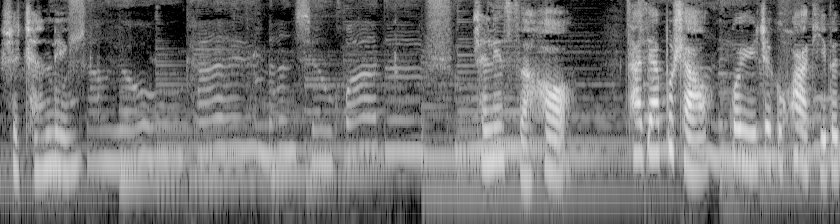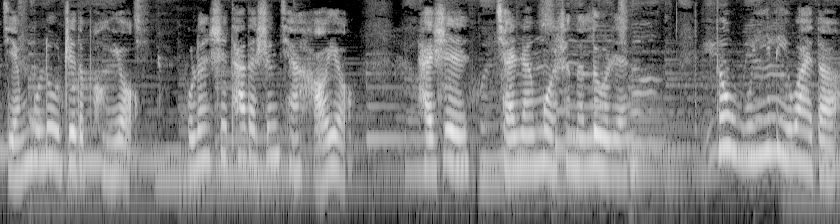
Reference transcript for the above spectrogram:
是陈琳。陈琳死后，参加不少关于这个话题的节目录制的朋友，无论是他的生前好友，还是全然陌生的路人，都无一例外的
